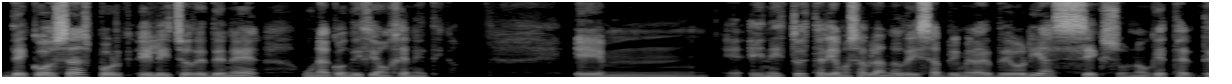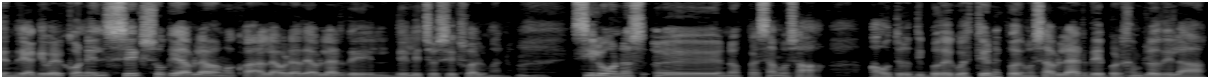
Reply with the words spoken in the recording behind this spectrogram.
de cosas por el hecho de tener una condición genética. Em, en esto estaríamos hablando de esa primera teoría, sexo, ¿no? que tendría que ver con el sexo que hablábamos a la hora de hablar del, hecho sexual humano. Si luego nos, eh, nos pasamos a, a, otro tipo de cuestiones, podemos hablar de, por ejemplo, de la,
